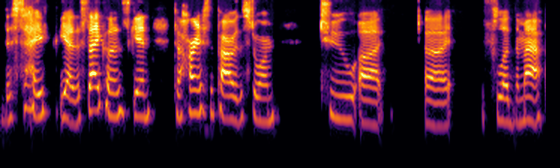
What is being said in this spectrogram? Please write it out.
The cy- yeah, the cyclone skin to harness the power of the storm to uh, uh, flood the map.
